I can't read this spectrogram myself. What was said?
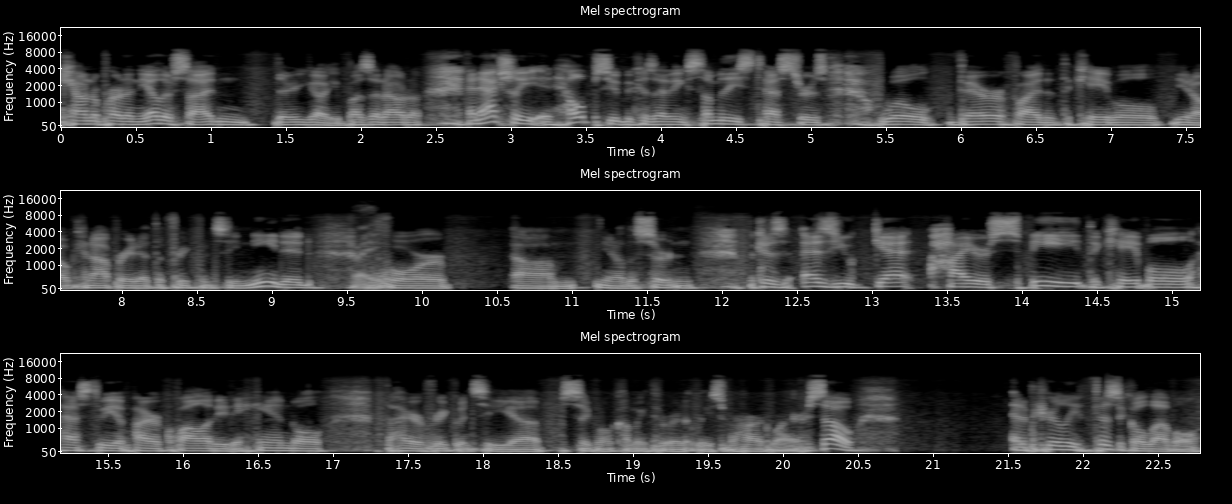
counterpart on the other side, and there you go. You buzz it out, and actually it helps you because I think some of these testers will verify that the cable you know can operate at the frequency needed Right. for. Um, you know the certain because as you get higher speed, the cable has to be of higher quality to handle the higher frequency uh, signal coming through it, at least for hardwire. So, at a purely physical level,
